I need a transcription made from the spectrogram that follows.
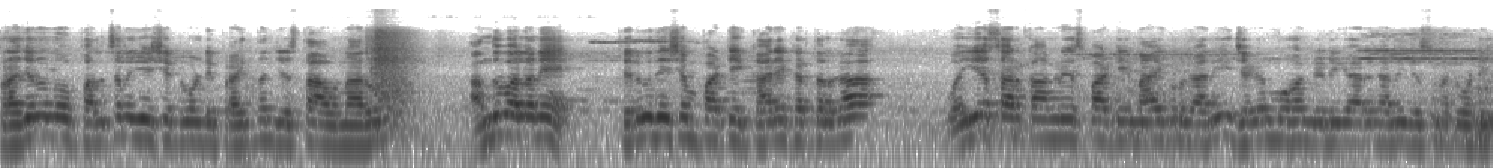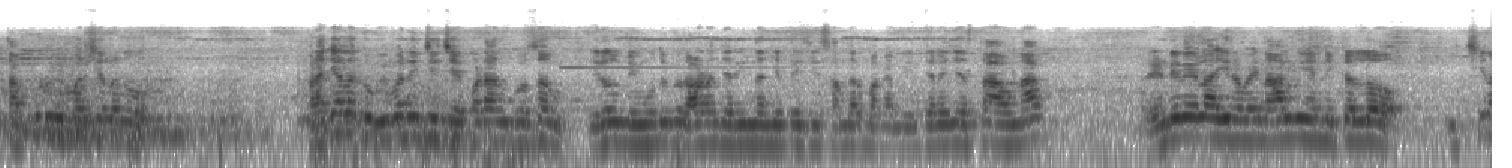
ప్రజలలో పలచన చేసేటువంటి ప్రయత్నం చేస్తూ ఉన్నారు. అందువల్లనే తెలుగుదేశం పార్టీ కార్యకర్తలుగా వైఎస్ఆర్ కాంగ్రెస్ పార్టీ నాయకులు కానీ జగన్మోహన్ రెడ్డి గారు కానీ చేస్తున్నటువంటి తప్పుడు విమర్శలను ప్రజలకు వివరించి చెప్పడం కోసం ఈరోజు మీ ముందుకు రావడం జరిగిందని చెప్పేసి సందర్భంగా మేము తెలియజేస్తూ ఉన్నాం. రెండు వేల ఇరవై నాలుగు ఎన్నికల్లో ఇచ్చిన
